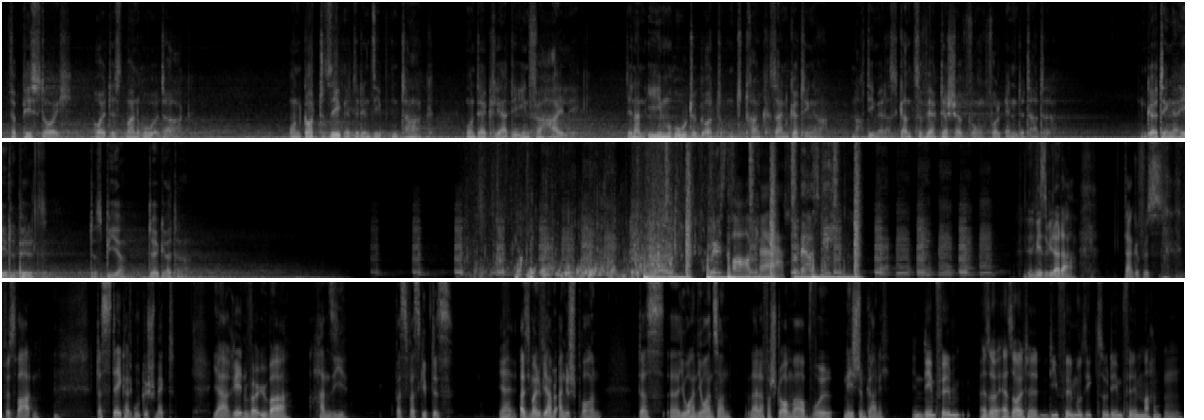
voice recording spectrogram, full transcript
Verpisst euch, heute ist mein Ruhetag. Und Gott segnete den siebten Tag und erklärte ihn für heilig, denn an ihm ruhte Gott und trank sein Göttinger, nachdem er das ganze Werk der Schöpfung vollendet hatte. Göttinger Edelpilz, das Bier der Götter. Where's the podcast? Lebowski. Wir sind wieder da. Danke fürs, fürs Warten. Das Steak hat gut geschmeckt. Ja, reden wir über Hansi. Was, was gibt es? Ja, Also ich meine, wir haben angesprochen, dass äh, Johann Johansson leider verstorben war, obwohl, nee, stimmt gar nicht. In dem Film, also er sollte die Filmmusik zu dem Film machen. Mhm.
